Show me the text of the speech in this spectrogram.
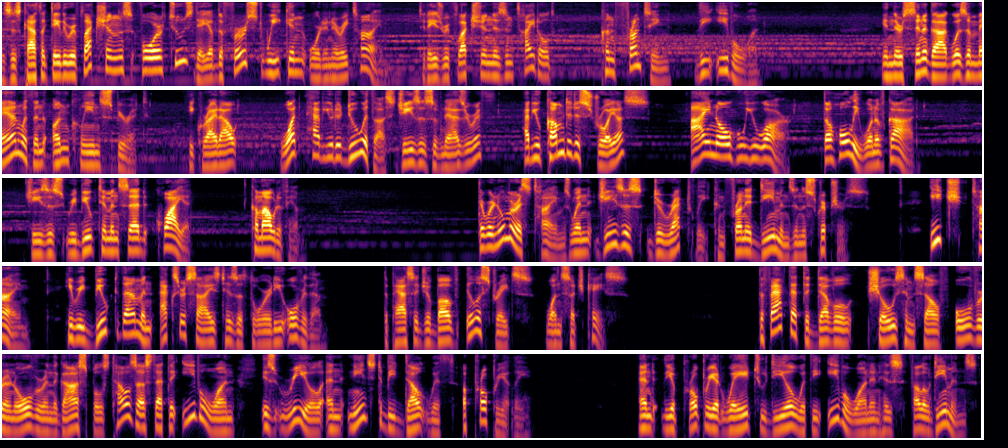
This is Catholic Daily Reflections for Tuesday of the first week in Ordinary Time. Today's reflection is entitled Confronting the Evil One. In their synagogue was a man with an unclean spirit. He cried out, What have you to do with us, Jesus of Nazareth? Have you come to destroy us? I know who you are, the Holy One of God. Jesus rebuked him and said, Quiet, come out of him. There were numerous times when Jesus directly confronted demons in the Scriptures. Each time he rebuked them and exercised his authority over them. The passage above illustrates one such case. The fact that the devil shows himself over and over in the Gospels tells us that the evil one is real and needs to be dealt with appropriately. And the appropriate way to deal with the evil one and his fellow demons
